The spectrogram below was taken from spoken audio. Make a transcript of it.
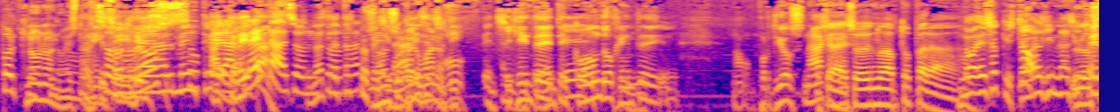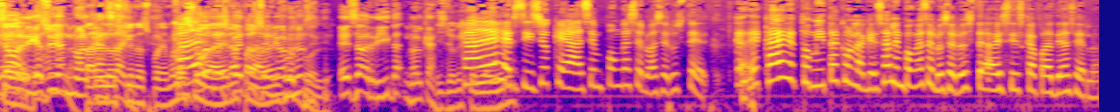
Porque No, no, no, esta gente son realmente atletas. son, Son atletas profesionales. Son superhumanos. Hay gente de taekwondo, sí, gente de... No, por Dios, nada O sea, que eso es no apto para... No, eso que usted No. va al gimnasio. Los Esa que- barriga suya no para alcanza los que nos ponemos la Cada- todo sudadera respeto, para ver señor, fútbol. esa barriguita no alcanza. Que Cada ir- ejercicio que hacen, póngaselo a hacer usted. Ca- Cada, tomita con la que salen, póngaselo a hacer usted a ver si es capaz de hacerlo.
